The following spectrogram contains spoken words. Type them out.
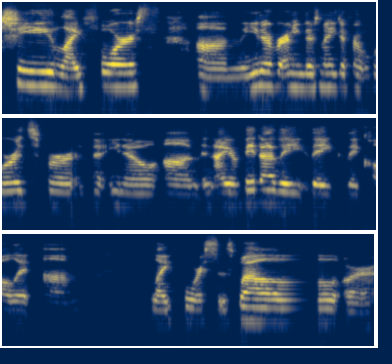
chi, life force, um, the universe. I mean, there's many different words for, uh, you know, um, in Ayurveda, they, they, they call it um, life force as well, or,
